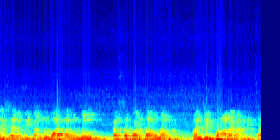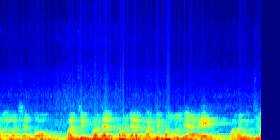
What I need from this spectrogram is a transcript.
దేశాలు మీకు అందుబాటులో ఉంటూ కష్టపడతా ఉన్నాం. మంచి పాలన అందించాలనే లక్ష్యంతో మంచి ప్రజలు ప్రజలకు మంచి పనులు చేయాలి. మనం ఇచ్చిన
